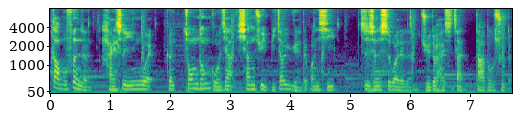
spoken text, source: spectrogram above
大部分人还是因为跟中东国家相距比较远的关系，置身事外的人绝对还是占大多数的。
